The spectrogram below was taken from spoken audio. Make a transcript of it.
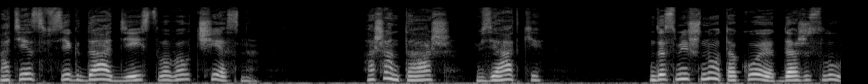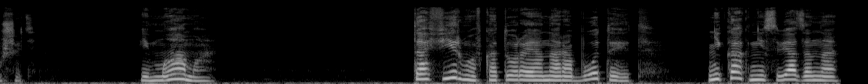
Отец всегда действовал честно. А шантаж, взятки... Да смешно такое даже слушать. И мама... Та фирма, в которой она работает, никак не связана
